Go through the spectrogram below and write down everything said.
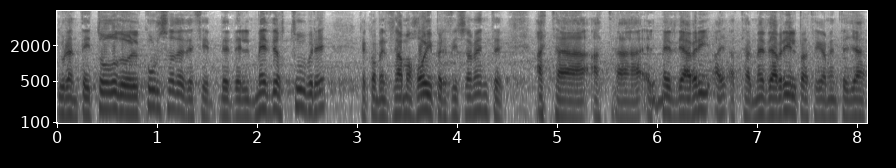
durante todo el curso, es decir, desde el mes de octubre, que comenzamos hoy precisamente, hasta, hasta el mes de abril, hasta el mes de abril prácticamente ya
